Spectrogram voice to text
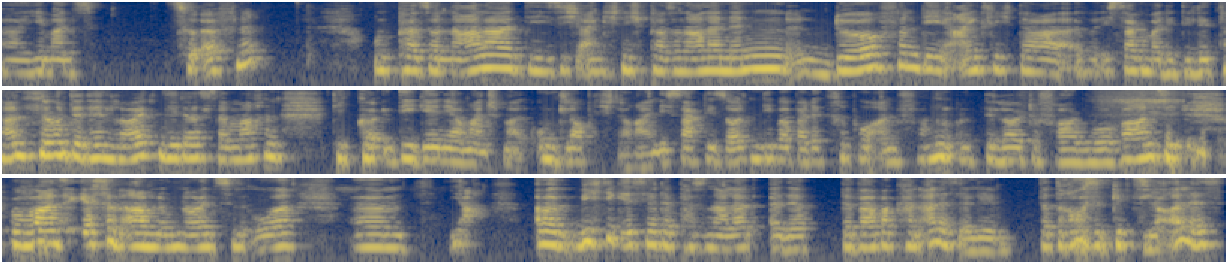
äh, jemand zu öffnen. Und Personaler, die sich eigentlich nicht Personaler nennen dürfen, die eigentlich da, ich sage mal, die Dilettanten unter den Leuten, die das da machen, die, die gehen ja manchmal unglaublich da rein. Ich sage, die sollten lieber bei der Kripo anfangen und die Leute fragen, wo waren sie? Wo waren sie gestern Abend um 19 Uhr? Ähm, ja, aber wichtig ist ja, der Personaler, äh, der Bewerber kann alles erleben. Da draußen gibt es ja alles.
